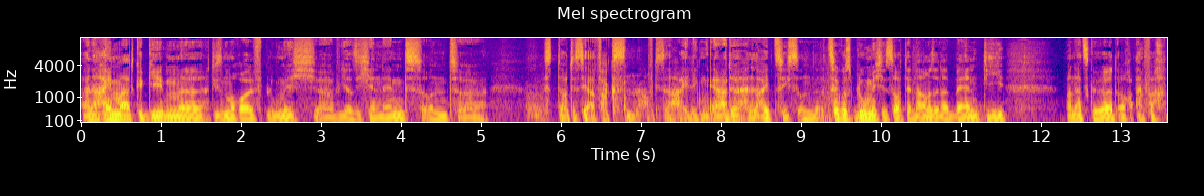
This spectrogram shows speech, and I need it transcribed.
eine Heimat gegeben, äh, diesem Rolf Blumig, äh, wie er sich hier nennt. Und äh, ist, dort ist er erwachsen auf dieser heiligen Erde Leipzigs. Und Zirkus Blumig ist auch der Name seiner Band, die man hat's gehört, auch einfach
